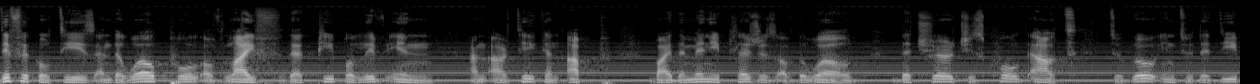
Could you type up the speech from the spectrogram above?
difficulties and the whirlpool of life that people live in and are taken up by the many pleasures of the world, the church is called out to go into the deep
